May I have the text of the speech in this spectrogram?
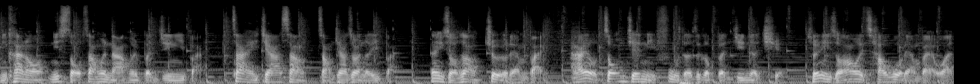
你看哦，你手上会拿回本金一百，再加上涨价赚了一百，那你手上就有两百，还有中间你付的这个本金的钱，所以你手上会超过两百万。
